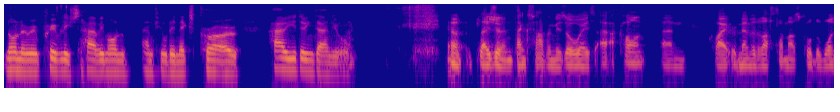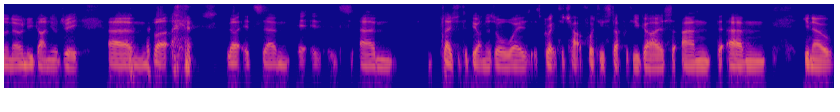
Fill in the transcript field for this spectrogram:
an honour and privilege to have him on Anfield Index Pro. How are you doing, Daniel? Yeah, pleasure, and thanks for having me as always. I, I can't um, quite remember the last time I was called the one and only Daniel Geey, um, but look, it's um, it, it's um, pleasure to be on as always. It's great to chat footy stuff with you guys, and um, you know,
